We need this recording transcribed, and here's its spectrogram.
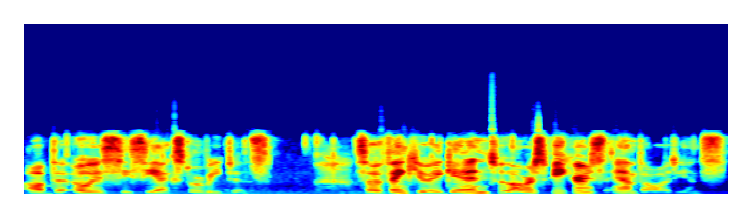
of the OSCC Expo regions. So thank you again to our speakers and the audience.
